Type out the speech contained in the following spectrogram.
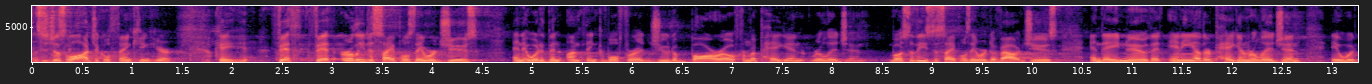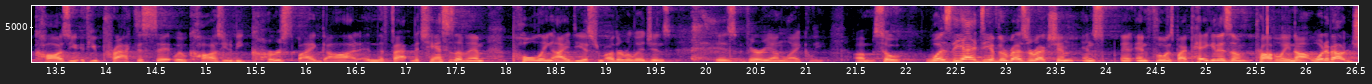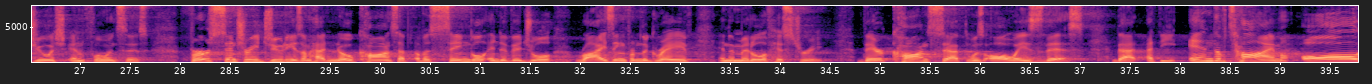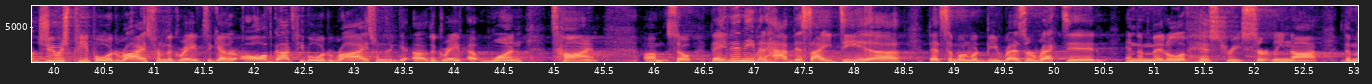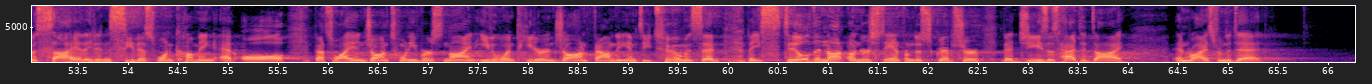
This is just logical thinking here. Okay, fifth, fifth, early disciples, they were Jews, and it would have been unthinkable for a Jew to borrow from a pagan religion. Most of these disciples, they were devout Jews, and they knew that any other pagan religion, it would cause you, if you practice it, it would cause you to be cursed by God. And the fact, the chances of them pulling ideas from other religions is very unlikely. Um, so, was the idea of the resurrection influenced by paganism? Probably not. What about Jewish influences? First century Judaism had no concept of a single individual rising from the grave in the middle of history. Their concept was always this that at the end of time, all Jewish people would rise from the grave together. All of God's people would rise from the, uh, the grave at one time. Um, so they didn't even have this idea that someone would be resurrected in the middle of history. Certainly not the Messiah. They didn't see this one coming at all. That's why in John 20, verse 9, even when Peter and John found the empty tomb, it said they still did not understand from the scripture that Jesus had to die and rise from the dead.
